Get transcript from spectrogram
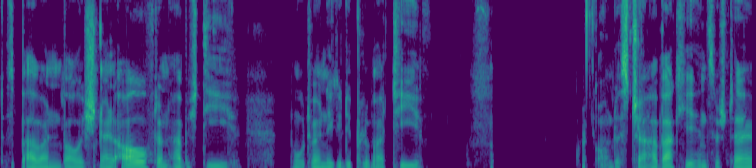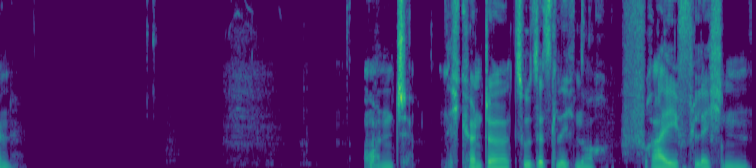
Das Barban baue ich schnell auf, dann habe ich die notwendige Diplomatie, um das Chahabak hier hinzustellen. Und ich könnte zusätzlich noch Freiflächen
